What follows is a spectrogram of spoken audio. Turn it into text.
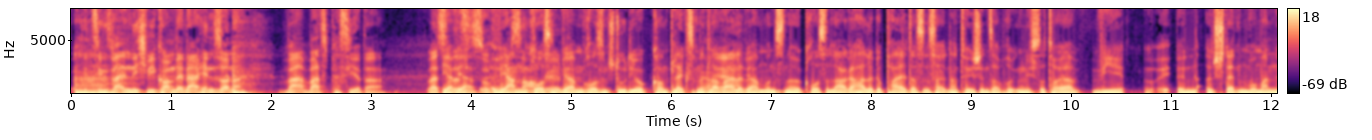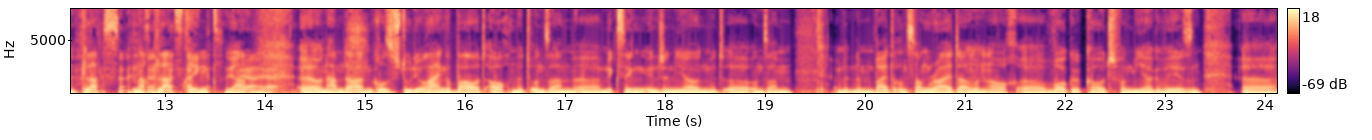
Beziehungsweise nicht, wie kommt er da hin, sondern wa, was passiert da? Weißt Ja, du, wir, so wir haben einen großen, wir haben einen großen Studiokomplex mittlerweile. Ja. Wir haben uns eine große Lagerhalle gepeilt. Das ist halt natürlich in Saarbrücken nicht so teuer wie in Städten, wo man Platz nach Platz ringt, ja. Ja, Äh, und haben da ein großes Studio reingebaut, auch mit unserem äh, Mixing-Ingenieur und mit äh, unserem mit einem weiteren Songwriter und Mhm. auch äh, Vocal Coach von mir gewesen. Äh,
